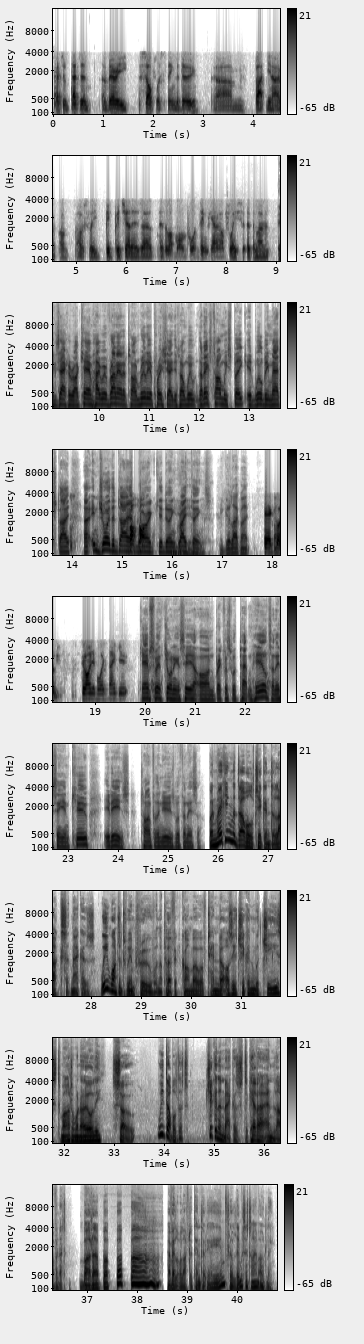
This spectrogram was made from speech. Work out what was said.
that's a that's a, a very selfless thing to do. Um, but you know, obviously, big picture, there's a there's a lot more important things going on for Felise at the moment. Exactly right, Cam. Hey, we've run out of time. Really appreciate your time. We, the next time we speak, it will be match day. Uh, enjoy the day at Warwick. You're doing great things. Good luck, mate. Excellent. Good on you, boys. Thank you. Cam Smith joining us here on Breakfast with Pat and Heels on SENQ. It is time for the news with Vanessa. When making the double chicken deluxe at Macca's, we wanted to improve on the perfect combo of tender Aussie chicken with cheese, tomato, and aioli. So, we doubled it. Chicken and Macca's together and loving it. Ba-da-ba-ba-ba. Available after 10.30am for a limited time only.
